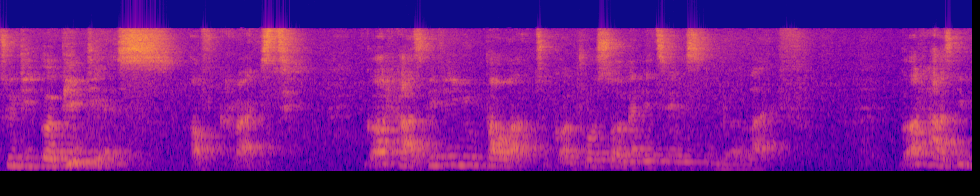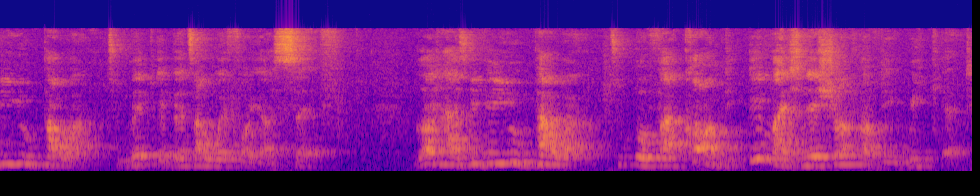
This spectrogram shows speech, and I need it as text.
to the obedience Christ. God has given you power to control so many things in your life. God has given you power to make a better way for yourself. God has given you power to overcome the imagination of the wicked.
